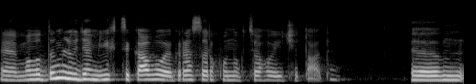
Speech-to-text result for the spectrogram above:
молодим людям їх цікаво якраз за рахунок цього і читати. Ем,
